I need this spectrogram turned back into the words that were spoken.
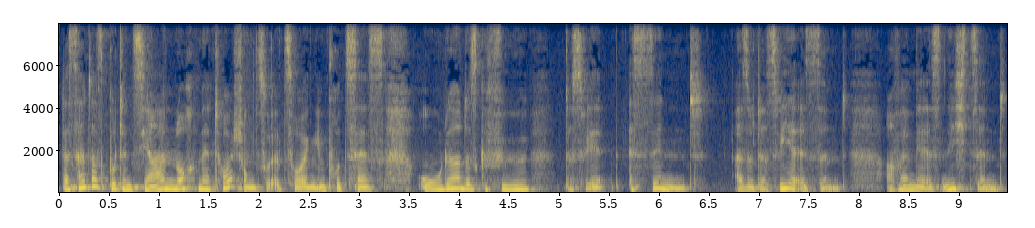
Das hat das Potenzial, noch mehr Täuschung zu erzeugen im Prozess oder das Gefühl, dass wir es sind. Also, dass wir es sind, auch wenn wir es nicht sind.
